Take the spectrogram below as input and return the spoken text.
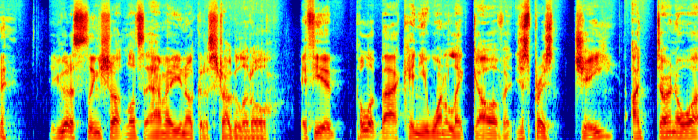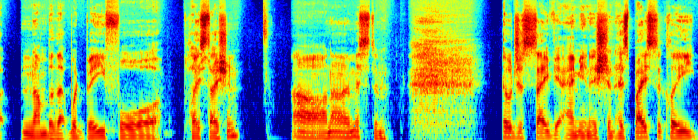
You've got a slingshot, lots of ammo. You're not going to struggle at all. If you pull it back and you want to let go of it, just press G. I don't know what number that would be for PlayStation. Oh, no, I missed him. It'll just save your ammunition. It's basically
